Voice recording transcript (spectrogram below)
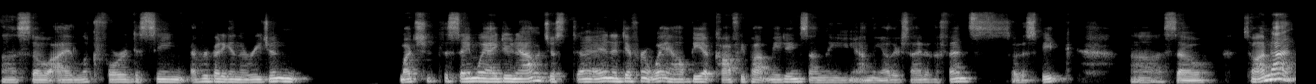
Uh, so I look forward to seeing everybody in the region much the same way I do now, just uh, in a different way. I'll be at coffee pot meetings on the on the other side of the fence, so to speak. Uh, so so I'm not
